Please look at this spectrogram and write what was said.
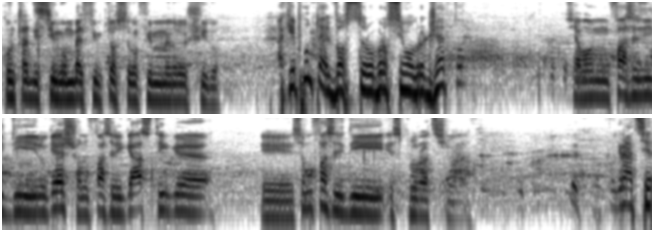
contraddistingue un bel film piuttosto che un film meno riuscito. A che punto è il vostro prossimo progetto? Siamo in fase di, di location, in fase di casting e siamo in fase di esplorazione. Grazie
